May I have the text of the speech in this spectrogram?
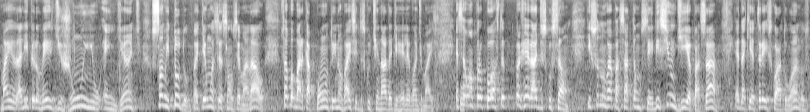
mas ali pelo mês de junho em diante, some tudo. Vai ter uma sessão semanal só para marcar ponto e não vai se discutir nada de relevante mais. Essa é uma proposta para gerar discussão. Isso não vai passar tão cedo. E se um dia passar, é daqui a três, quatro anos,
